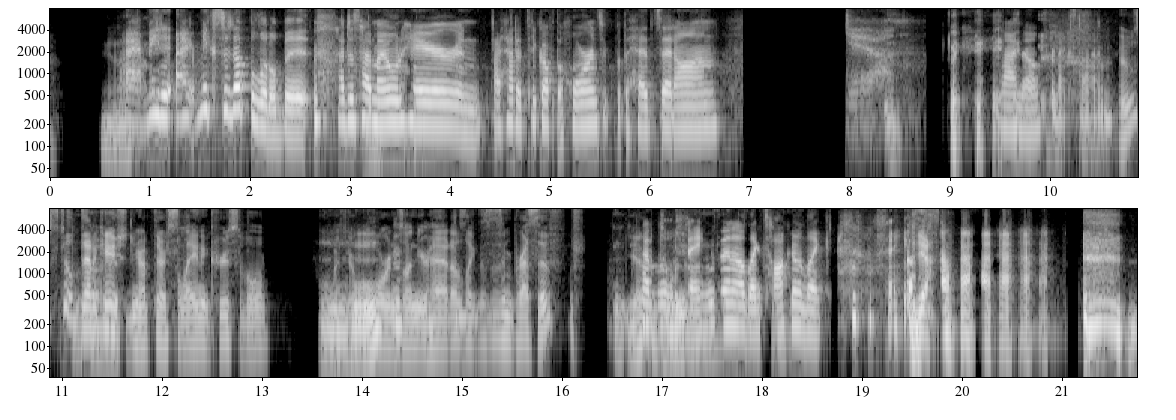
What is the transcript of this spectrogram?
You know, I made it. I mixed it up a little bit. I just had my own hair, and I had to take off the horns, to put the headset on. Yeah, I know for next time. It was still dedication. You're up there slaying in Crucible with your Mhm. horns on your head. I was like, this is impressive. Yep, had little do it. fangs in. I was like talking like fangs. yeah.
